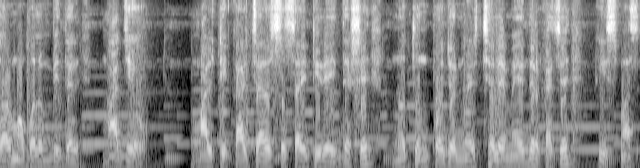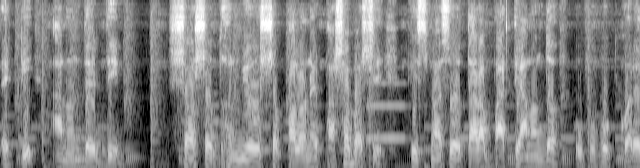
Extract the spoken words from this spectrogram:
ধর্মাবলম্বীদের মাঝেও। মাল্টি কালচারাল সোসাইটির এই দেশে নতুন প্রজন্মের ছেলে মেয়েদের কাছে ক্রিসমাস একটি আনন্দের দিন। স্ব ধর্মীয় উৎসব পালনের পাশাপাশি ক্রিসমাসেও তারা বাড়তি আনন্দ উপভোগ করে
